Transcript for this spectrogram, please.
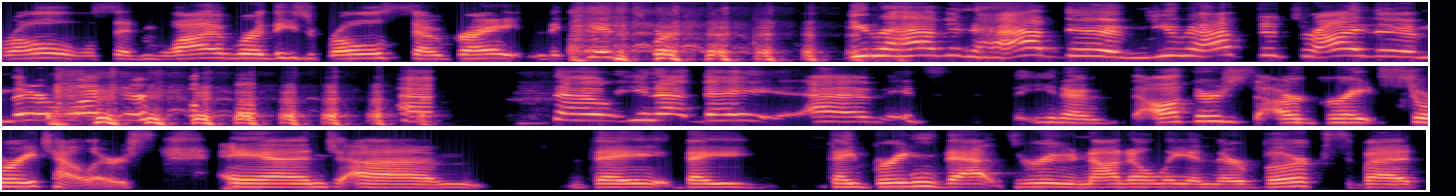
rolls and why were these rolls so great. And the kids were, you haven't had them. You have to try them. They're wonderful. uh, so you know they um, it's you know authors are great storytellers and um, they they they bring that through not only in their books but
